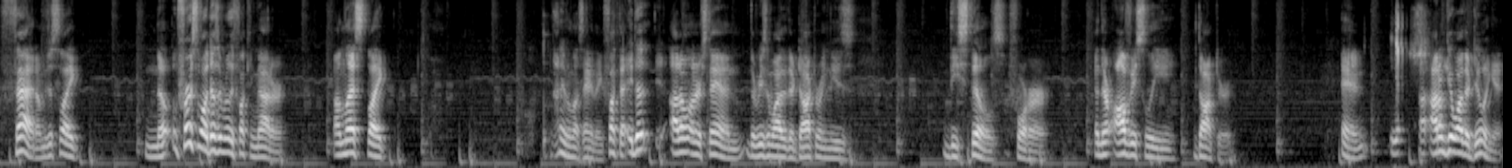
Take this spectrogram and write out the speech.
fat. I'm just like, no. First of all, it doesn't really fucking matter, unless like not even unless anything. Fuck that. It does, I don't understand the reason why they're doctoring these these stills for her, and they're obviously doctored. And I, I don't get why they're doing it.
